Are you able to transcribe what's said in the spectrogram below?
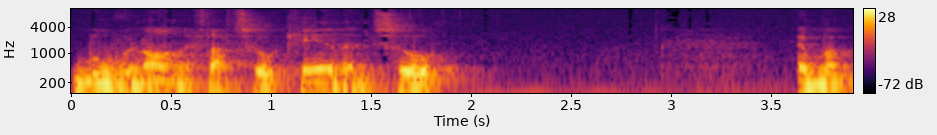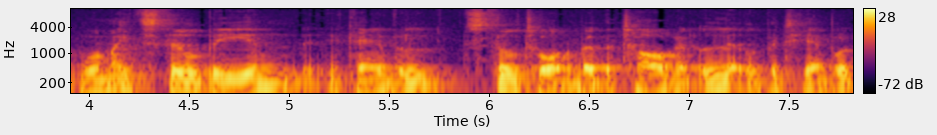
moving on if that's okay. Then so. And we, we might still be in kind of a, still talking about the target a little bit here, but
